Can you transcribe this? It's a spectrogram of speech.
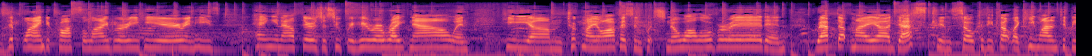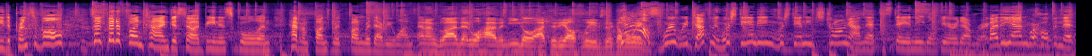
ziplined across the library here, and he's hanging out there as a superhero right now, and he um, took my office and put snow all over it and wrapped up my uh, desk and so because he felt like he wanted to be the principal so it's been a fun time just uh, being in school and having fun with fun with everyone And I'm glad that we'll have an eagle after the elf leaves in a couple yeah, weeks. we're, we're definitely we're standing we're standing strong on that to stay an eagle here at Emerick. By the end, we're hoping that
